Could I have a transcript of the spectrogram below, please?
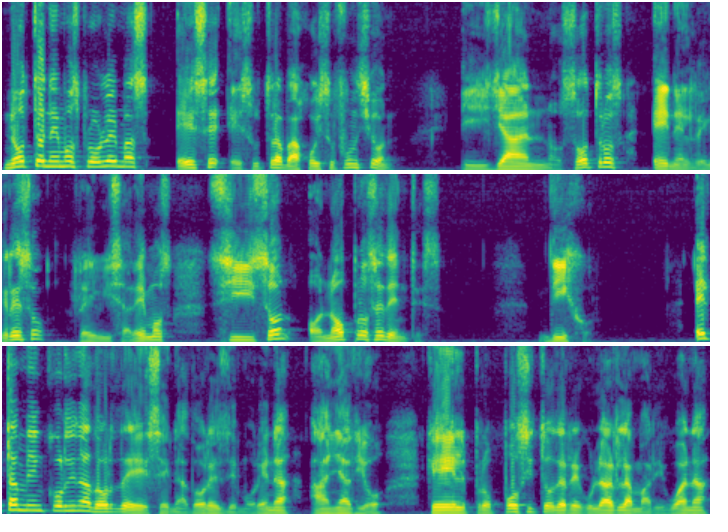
No tenemos problemas, ese es su trabajo y su función. Y ya nosotros en el regreso revisaremos si son o no procedentes. Dijo, el también coordinador de senadores de Morena añadió que el propósito de regular la marihuana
